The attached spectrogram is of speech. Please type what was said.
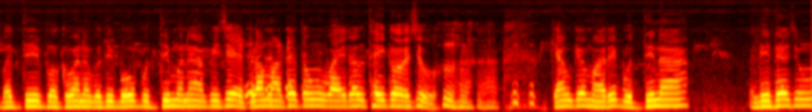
બધી ભગવાને બધી બહુ બુદ્ધિ મને આપી છે. એટલા માટે તો હું વાયરલ થઈ ગયો છું. કેમ કે મારી બુદ્ધિના લીધે જ હું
